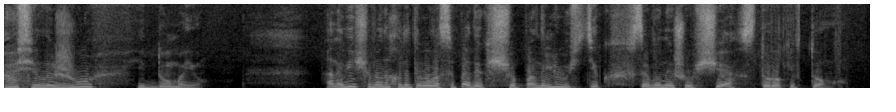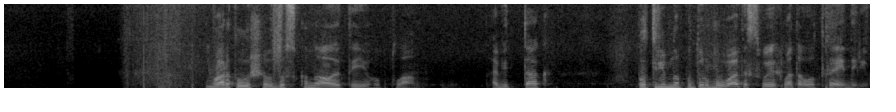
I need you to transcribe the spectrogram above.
Ось я лежу і думаю. А навіщо ви винаходити велосипед, якщо пан Люстік все винайшов ще 100 років тому? Варто лише вдосконалити його план. А відтак потрібно потурбувати своїх металотрейдерів.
